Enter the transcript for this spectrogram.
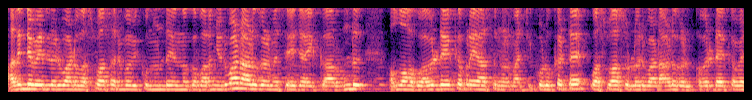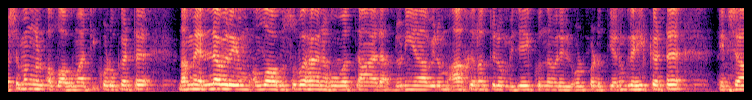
അതിന്റെ പേരിൽ ഒരുപാട് വസ്വാസം അനുഭവിക്കുന്നുണ്ട് എന്നൊക്കെ പറഞ്ഞ് ഒരുപാട് ആളുകൾ മെസ്സേജ് അയക്കാറുണ്ട്. അള്ളാഹു അവരുടെയൊക്കെ പ്രയാസങ്ങൾ മാറ്റിക്കൊടുക്കട്ടെ. വസ്വാസുള്ള ഒരുപാട് ആളുകൾ അവരുടെയൊക്കെ വിഷമങ്ങൾ അള്ളാഹു മാറ്റിക്കൊടുക്കട്ടെ. നമ്മെ എല്ലാവരെയും അള്ളാഹു സുബാനഹുവത്താല ദുനിയാവിലും ആഖിറത്തിലും വിജയിക്കുന്നവരിൽ ഉൾപ്പെടുത്തി അനുഗ്രഹിക്കട്ടെ. ഇൻഷാ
